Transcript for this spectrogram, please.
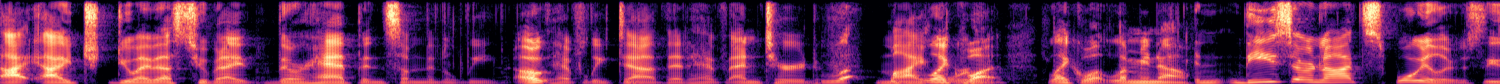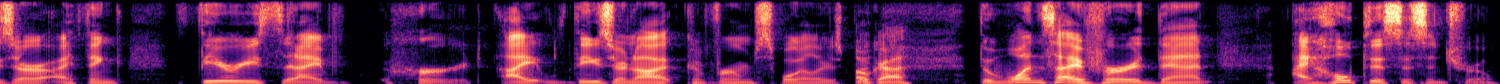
I, I do my best too, but I, there have been some that leak, Oh. have leaked out that have entered L- my like orbit. what? Like what? Let me know. And these are not spoilers. These are, I think, theories that I've heard. I these are not confirmed spoilers. But Okay. The ones I've heard that I hope this isn't true.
